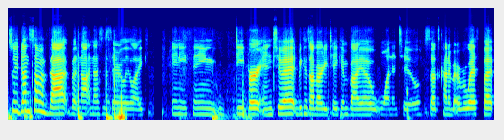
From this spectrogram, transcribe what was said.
so we've done some of that but not necessarily like anything deeper into it because i've already taken bio one and two so that's kind of over with but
